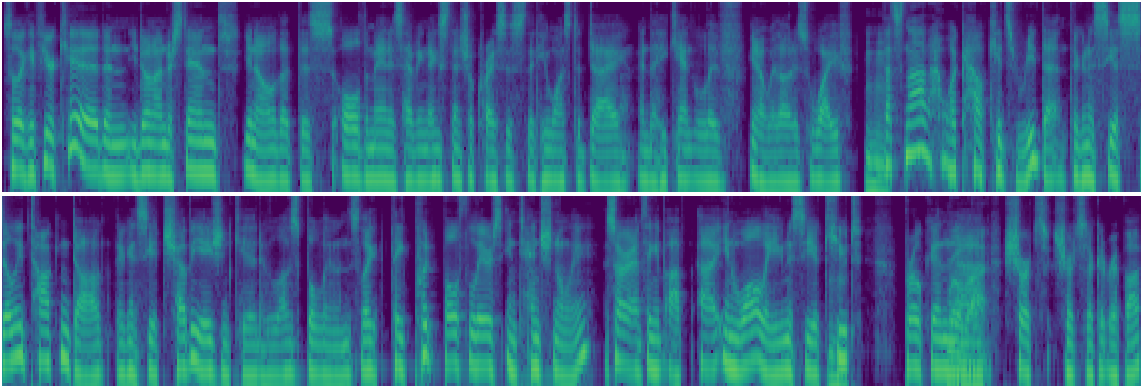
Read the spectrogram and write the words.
So, like, if you're a kid and you don't understand, you know, that this old man is having an existential crisis, that he wants to die, and that he can't live, you know, without his wife, Mhm. that's not how, how kids read that. They're going to see a silly talking dog. They're going to see a chubby Asian kid who loves balloons. Like, they put both layers intentionally. Sorry, I'm thinking up. Uh, in Wall-E, you're going to see a cute, broken uh, Mm-hmm. Short short circuit ripoff,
